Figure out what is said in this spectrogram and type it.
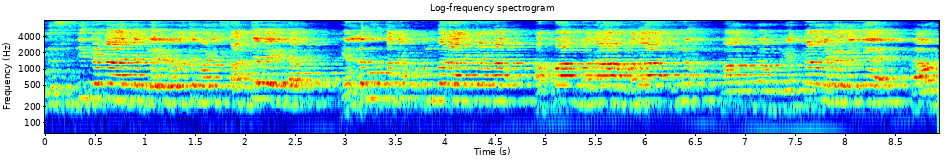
ಇದು ಶುದ್ಧೀಕರಣ ಆದರೆ ಬೇರೆ ವ್ಯವಸ್ಥೆ ಮಾಡಲಿಕ್ಕೆ ಸಾಧ್ಯವೇ ಇಲ್ಲ. ಎಲ್ಲವೂ ತನ್ನ ಕುಟುಂಬ ರಾಜಕಾರಣ, ಅಪ್ಪ, ಮಗ ಮಗ, ಇನ್ನು ಎತ್ಕೊಳ್ಳಲು ಹೇಳಿದಂಗೆ ಅವ್ರ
